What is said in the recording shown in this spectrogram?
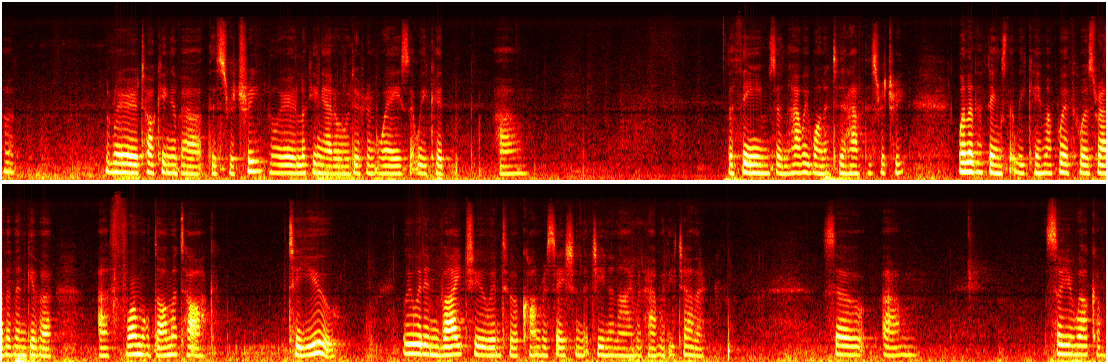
When we were talking about this retreat, we were looking at all different ways that we could, um, the themes and how we wanted to have this retreat. One of the things that we came up with was rather than give a, a formal Dhamma talk to you, we would invite you into a conversation that Gina and I would have with each other. So, um, so you're welcome.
